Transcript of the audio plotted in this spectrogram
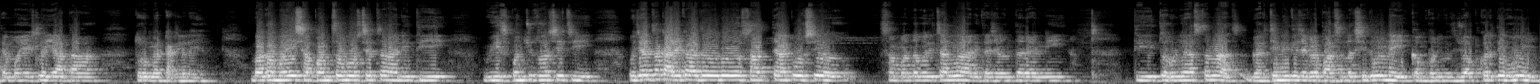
त्या महेशलाही आता तुरुंगात टाकलेला आहे. बघा महेश हा पंचावन्न वर्षाचा आणि ती वीस पंचवीस वर्षाची. म्हणजे यांचा कार्यकाळ जवळजवळ सात ते आठ वर्ष संबंधामध्ये चालला आणि त्याच्यानंतर यांनी ती तरुणी असतानाच घरच्यांनी त्याच्याकडे फारसं लक्ष दिलं नाही. कंपनीमध्ये जॉब करते म्हणून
